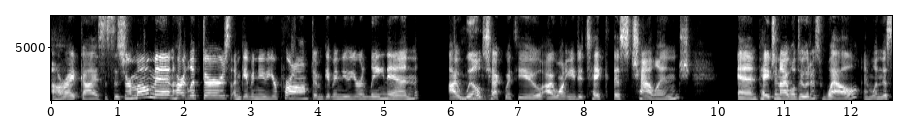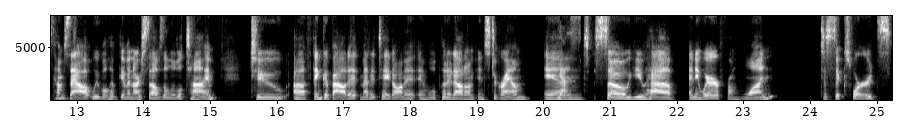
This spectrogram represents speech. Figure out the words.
All right, guys, this is your moment, heart lifters. I'm giving you your prompt. I'm giving you your lean in. I will Mhm. check with you. I want you to take this challenge, and Paige and I will do it as well. And when this comes out, we will have given ourselves a little time to uh, think about it, meditate on it, and we'll put it out on Instagram. And so you have anywhere from one to six words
